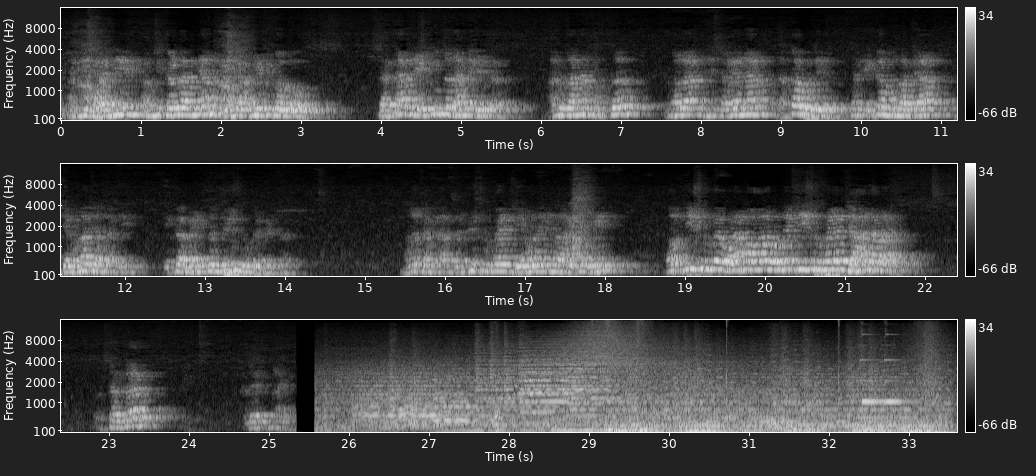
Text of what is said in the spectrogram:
आमची भाजी आमची कडधान्य आम्ही पिकवतो. सरकार देशमुखचं धान्य देतं. अनुदान फक्त तुम्हाला म्हणजे सगळ्यांना धक्का होते पण एका मुलाच्या जेवणाच्यासाठी एका वेळी पंचवीस रुपये भेटतात मला सांगा पंचवीस रुपये जेवण आणि राहायचं होईल और तीस रुपये वडापावाला होते तीस रुपयाला चहा झाला सरकार कळत नाही।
